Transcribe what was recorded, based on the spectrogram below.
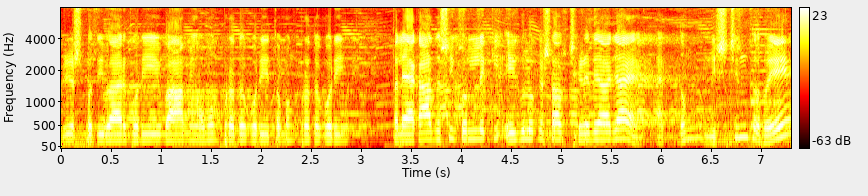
বৃহস্পতিবার করি, বা আমি অমুক ব্রত করি তমুক ব্রত করি। তাহলে একাদশী করলে কি এইগুলোকে সব ছেড়ে দেওয়া যায়? একদম নিশ্চিন্ত হয়ে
